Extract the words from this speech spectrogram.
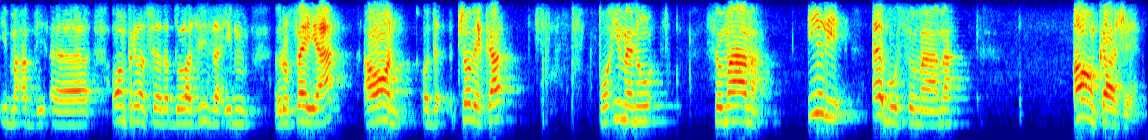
ibn Abdi, uh, on prenosi od Abdulaziza ibn Rufeja, a on od čovjeka po imenu Sumama ili Ebu Sumama, a on kaže,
